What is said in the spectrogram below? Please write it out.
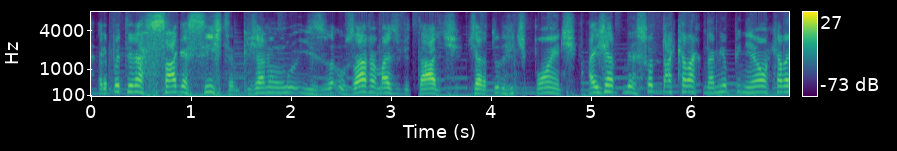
Aí depois teve a Saga System, que já não usava mais o Vitality, já era tudo hit point. Aí já começou a dar aquela, na minha opinião, aquela,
